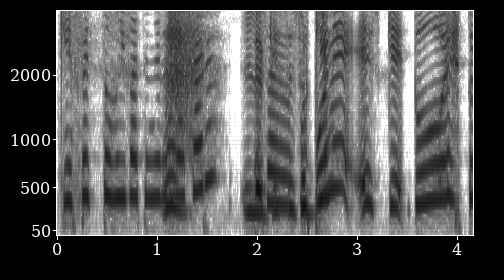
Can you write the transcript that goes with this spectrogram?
qué efectos iba a tener en la cara? Lo sea, que se supone es que todo esto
